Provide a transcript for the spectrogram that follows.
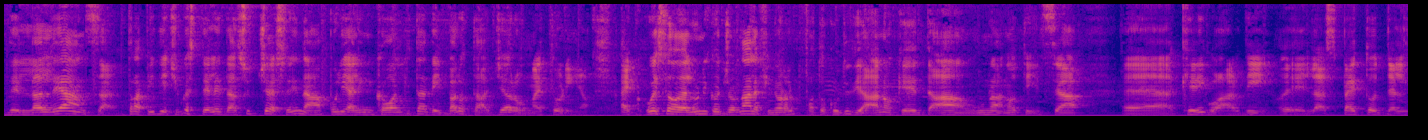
dell'alleanza tra PD e 5 Stelle dal successo di Napoli all'incognita dei ballottaggi a Roma e Torino. Ecco, questo è l'unico giornale finora al Fatto Quotidiano che dà una notizia eh, che riguardi eh, l'aspetto del,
